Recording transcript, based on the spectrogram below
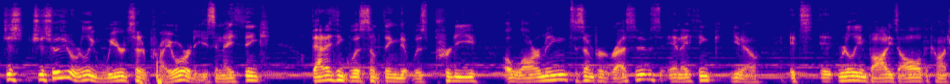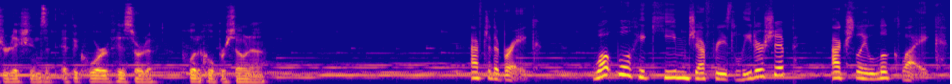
just, just shows you a really weird set of priorities. And I think that I think was something that was pretty alarming to some progressives. And I think, you know, it's it really embodies all the contradictions at, at the core of his sort of political persona. After the break, what will Hakeem Jeffries' leadership actually look like?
